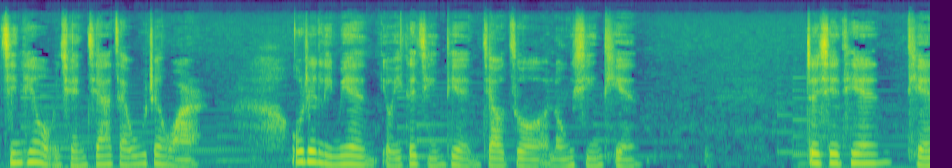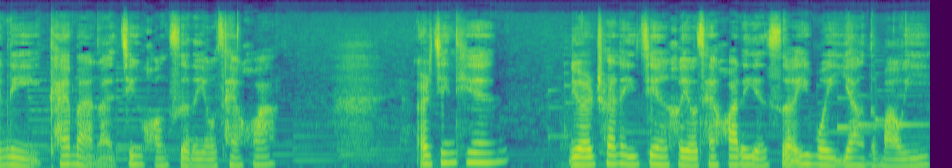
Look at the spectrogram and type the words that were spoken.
今天我们全家在乌镇玩，乌镇里面有一个景点叫做龙行田。这些天田里开满了金黄色的油菜花。而今天，女儿穿了一件和油菜花的颜色一模一样的毛衣。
